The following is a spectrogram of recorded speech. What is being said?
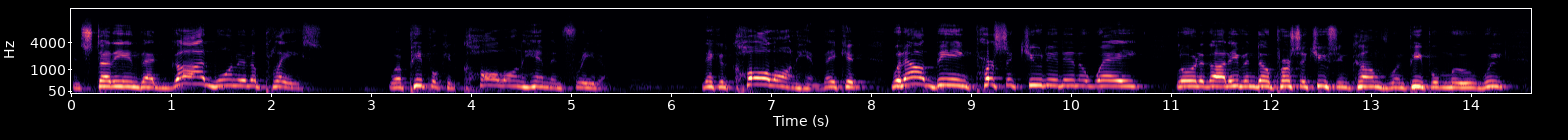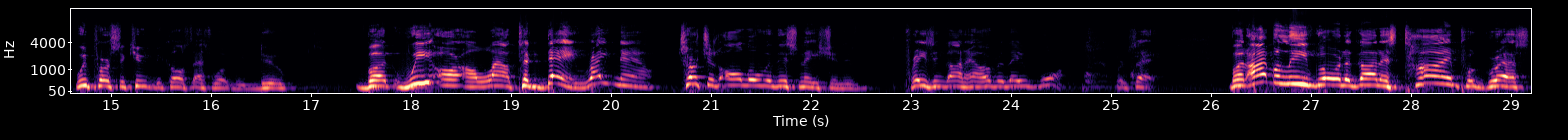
and studying, that God wanted a place where people could call on him in freedom. They could call on him. They could, without being persecuted in a way, glory to God, even though persecution comes when people move, we, we persecute because that's what we do. But we are allowed today, right now, churches all over this nation is praising God however they want, per se. But I believe, glory to God, as time progressed,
